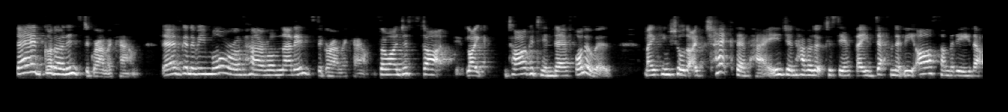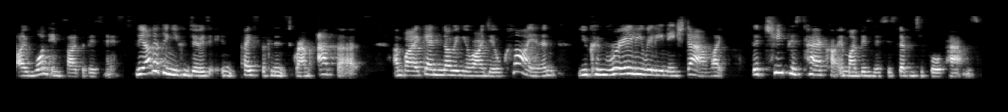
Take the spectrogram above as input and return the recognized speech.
they've got an Instagram account. There's going to be more of her on that Instagram account. So I just start like targeting their followers making sure that I check their page and have a look to see if they definitely are somebody that I want inside the business. The other thing you can do is in Facebook and Instagram adverts. And by again knowing your ideal client, you can really, really niche down. Like the cheapest haircut in my business is 74 pounds.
